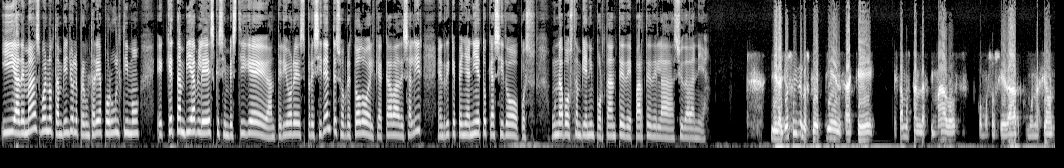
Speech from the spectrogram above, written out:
y además, bueno, también yo le preguntaría por último, eh, ¿qué tan viable es que se investigue anteriores presidentes, sobre todo el que acaba de salir, Enrique Peña Nieto, que ha sido pues una voz también importante de parte de la ciudad ciudadanía? Mira, yo soy de los que piensa que estamos tan lastimados como sociedad, como nación,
